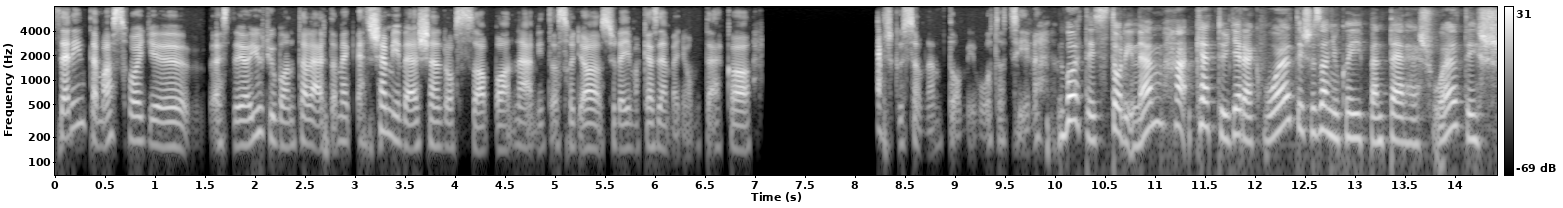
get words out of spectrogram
szerintem az, hogy ezt a YouTube-on találta meg, ez semmivel sem rosszabb annál, mint az, hogy a szüleim a kezembe nyomták a esküszöm, nem tudom, mi volt a címe. Volt egy sztori, nem? Há, kettő gyerek volt, és az anyuka éppen terhes volt, és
